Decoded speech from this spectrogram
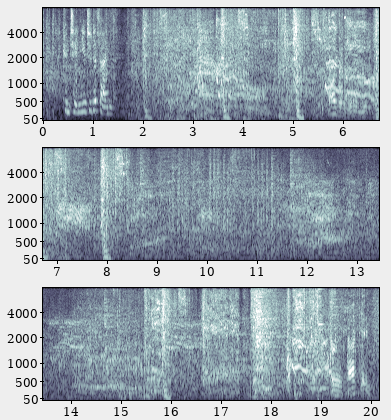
Continue to defend. Attacking?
